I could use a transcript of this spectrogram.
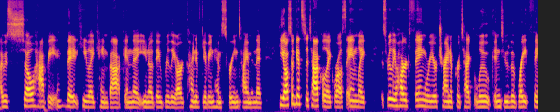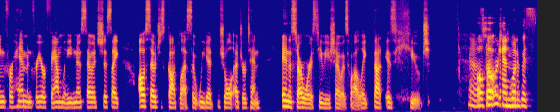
I was so happy that he like came back and that you know they really are kind of giving him screen time and that he also gets to tackle like we're all saying like this really hard thing where you're trying to protect Luke and do the right thing for him and for your family, you know. So it's just like also just God bless that we get Joel Edgerton in a Star Wars TV show as well. Like that is huge. Yeah, Also, Star Wars was and- one of his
